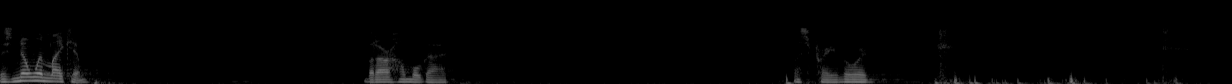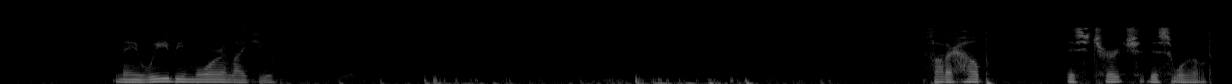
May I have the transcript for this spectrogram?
There's no one like him. But our humble God. Let's pray, Lord. May we be more like you. Father, help this church, this world.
